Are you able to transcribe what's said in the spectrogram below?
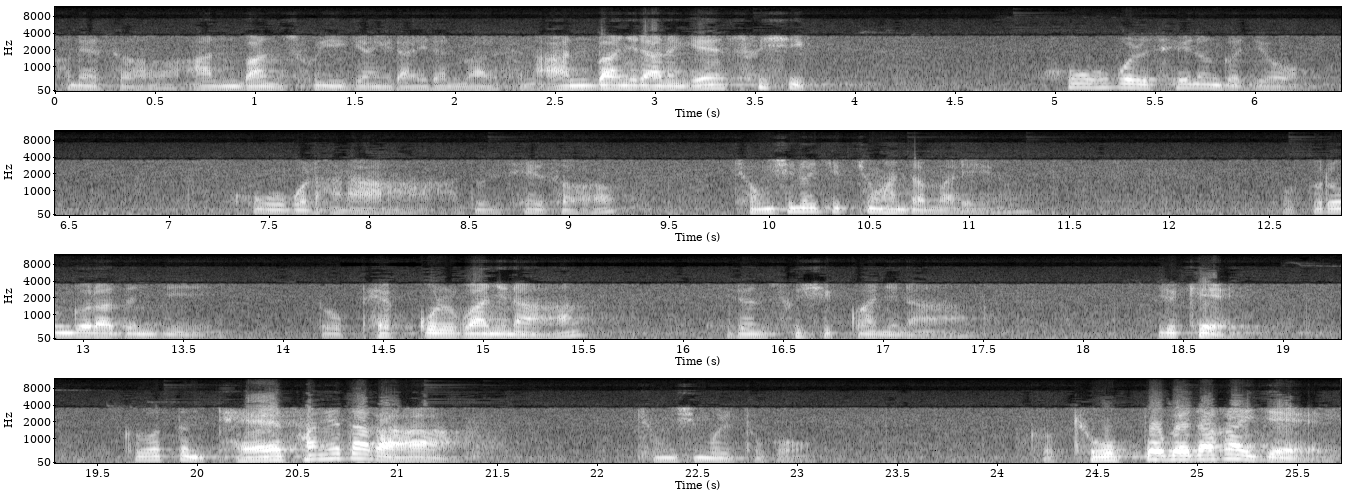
선에서 안반 수의경이라 이런 말을 쓰는 안반이라는 게 수식 호흡을 세는 거죠. 호흡을 하나 둘 세서 정신을 집중한단 말이에요. 뭐 그런 거라든지 또 백골관이나 이런 수식관이나 이렇게 그 어떤 대상에다가 중심을 두고 그 교법에다가 이제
